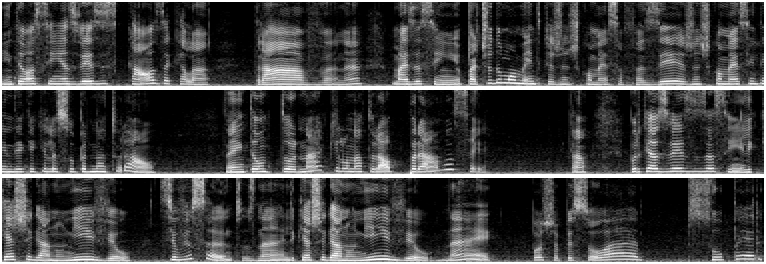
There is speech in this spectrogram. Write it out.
Então assim, às vezes causa aquela trava, né? Mas assim, a partir do momento que a gente começa a fazer, a gente começa a entender que aquilo é super natural. Né? Então, tornar aquilo natural para você, tá? Porque às vezes assim, ele quer chegar no nível Silvio Santos, né? Ele quer chegar num nível, né? Poxa, a pessoa é super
